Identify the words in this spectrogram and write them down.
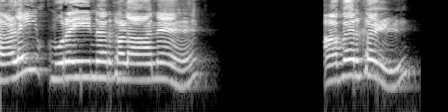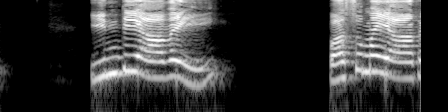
தலைமுறையினர்களான அவர்கள் இந்தியாவை பசுமையாக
